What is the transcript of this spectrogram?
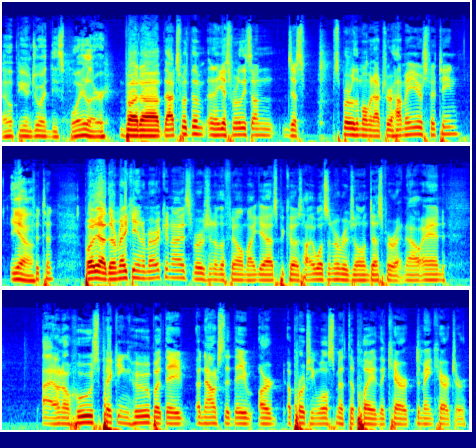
I hope you enjoyed the spoiler. But uh, that's what the and it gets released on just spur of the moment after how many years? Fifteen. Yeah. 15? But yeah, they're making an Americanized version of the film, I guess, because I wasn't original and desperate right now. And I don't know who's picking who, but they announced that they are approaching Will Smith to play the char- the main character.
